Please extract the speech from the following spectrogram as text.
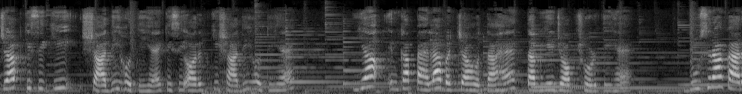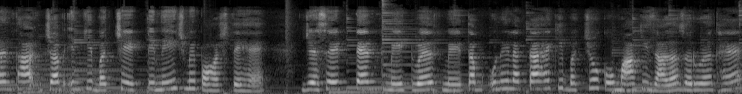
जब किसी की शादी होती है, किसी औरत की शादी होती है, या इनका पहला बच्चा होता है, तब ये जॉब छोड़ती है। दूसरा कारण था, जब इनके बच्चे टीनेज में पहुँचते हैं, जैसे टेंथ में ट्वेल्थ में, तब उन्हें लगता है कि बच्चों को माँ की ज़्यादा ज़रूरत है,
